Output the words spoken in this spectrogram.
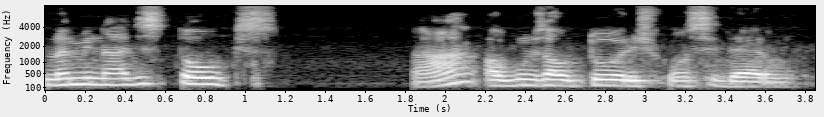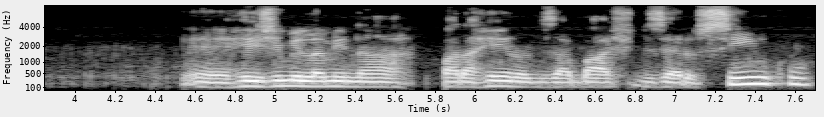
laminar de Stokes. Tá? Alguns autores consideram é, regime laminar para Reynolds abaixo de 0,5.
